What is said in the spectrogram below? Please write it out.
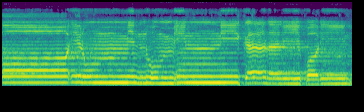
قائل منهم إني كان لي قرين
